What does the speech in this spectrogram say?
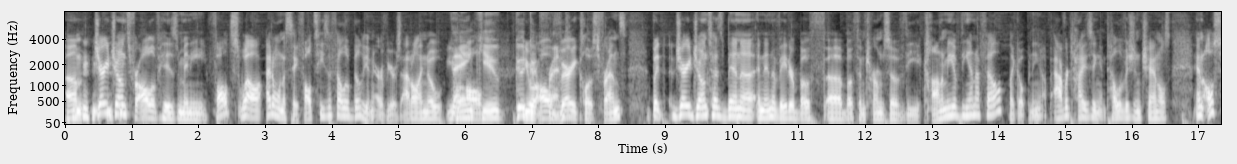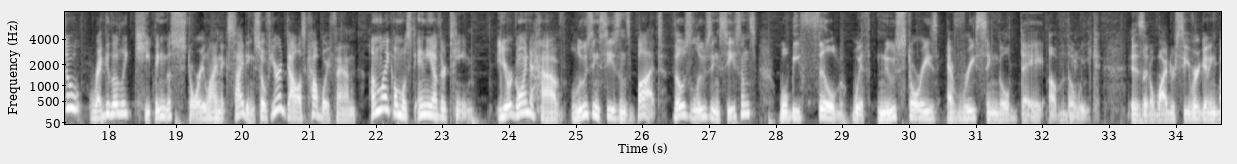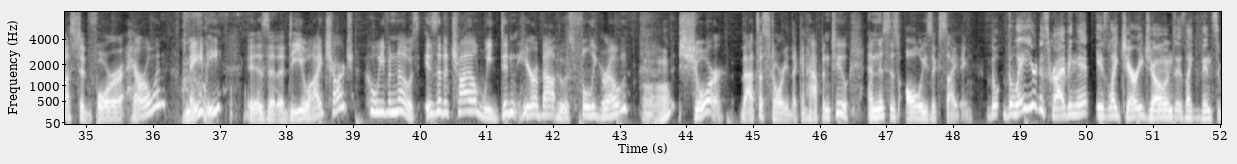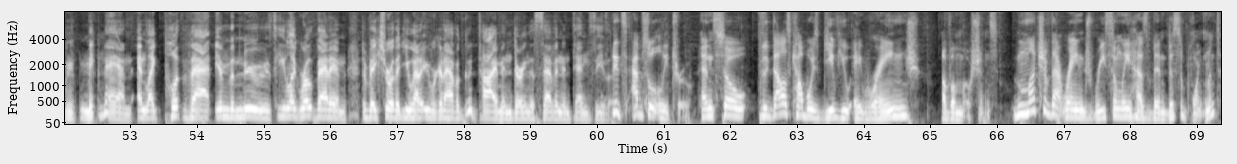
Um, Jerry Jones, for all of his many faults, well, I don't want to say faults. He's a fellow billionaire of yours, Adal. I know you Thank all you. Good, you good were all friend. very close friends. But Jerry Jones has been a, an innovator both uh, both in terms of the economy of the NFL, like opening up advertising and television channels, and also regularly keeping the storyline exciting. So if you're a Dallas Cowboy fan, unlike almost any other team, you're going to have losing seasons, but those losing seasons will be filled with news stories every single day of the week. Is it a wide receiver getting busted for heroin? Maybe. is it a DUI charge? Who even knows? Is it a child we didn't hear about who is fully grown? Uh-huh. Sure, that's a story that can happen too. And this is always exciting. The, the way you're describing it is like Jerry Jones is like Vince McMahon and like put that in the news. He like wrote that in to make sure that you had you were gonna have a good time in during the seven and ten season. It's absolutely true. And so the Dallas Cowboys give you a range of emotions. Much of that range recently has been disappointment.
